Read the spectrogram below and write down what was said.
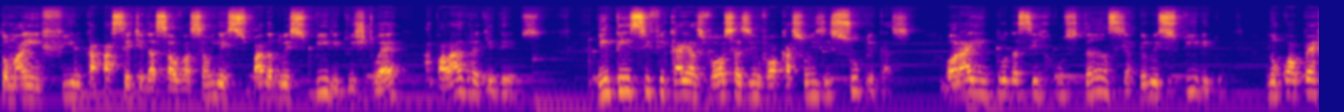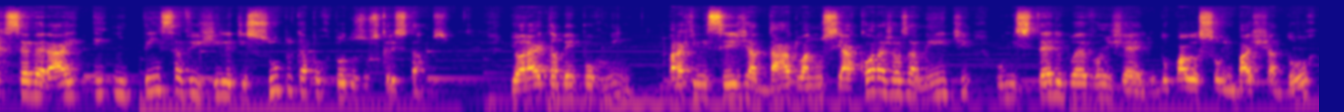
Tomai, enfim, o capacete da salvação e a espada do Espírito, isto é, a palavra de Deus. Intensificai as vossas invocações e súplicas. Orai em toda circunstância pelo Espírito, no qual perseverai em intensa vigília de súplica por todos os cristãos. E orai também por mim, para que me seja dado anunciar corajosamente o mistério do Evangelho, do qual eu sou embaixador,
